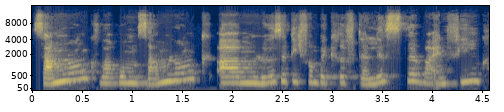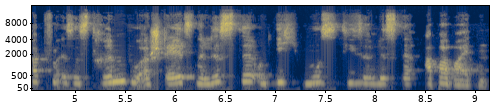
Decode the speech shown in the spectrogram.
Sammlung, warum Sammlung? Ähm, löse dich vom Begriff der Liste, weil in vielen Köpfen ist es drin, du erstellst eine Liste und ich muss diese Liste abarbeiten.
